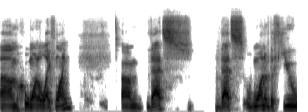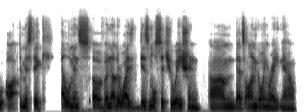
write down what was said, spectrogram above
um, who want a lifeline. Um, that's that's one of the few optimistic elements of an otherwise dismal situation um, that's ongoing right now.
